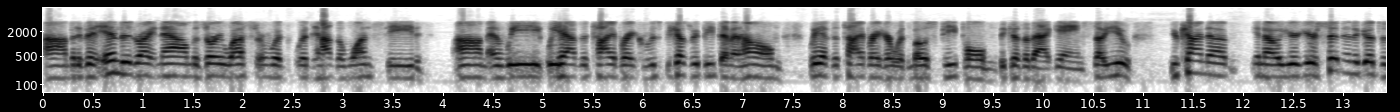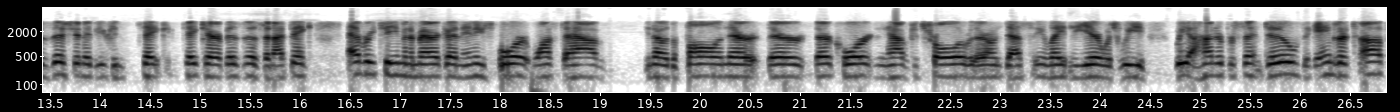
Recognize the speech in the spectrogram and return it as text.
Uh, but if it ended right now, Missouri Western would would have the one seed, um, and we we have the tiebreaker because we beat them at home. We have the tiebreaker with most people because of that game. So you you kind of you know you're you're sitting in a good position if you can take take care of business. And I think every team in America in any sport wants to have you know the ball in their their their court and have control over their own destiny late in the year, which we we 100% do. The games are tough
